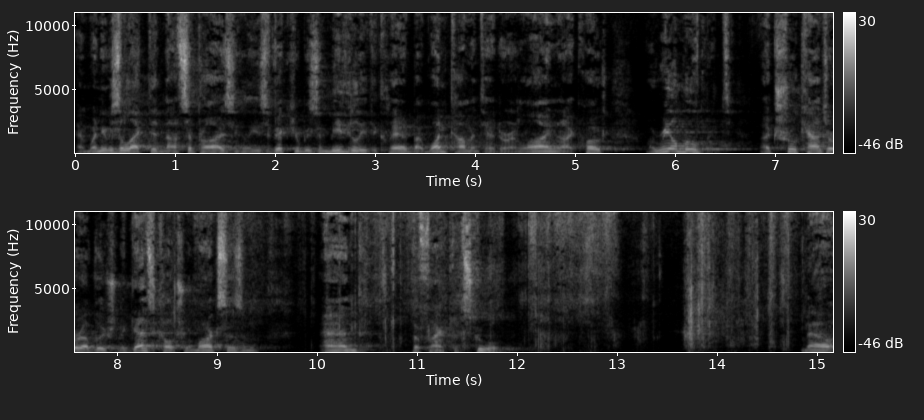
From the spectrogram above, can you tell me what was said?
And when he was elected, not surprisingly, his victory was immediately declared by one commentator online, and I quote, a real movement, a true counter-revolution against cultural Marxism, and the Frankfurt School. Now,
